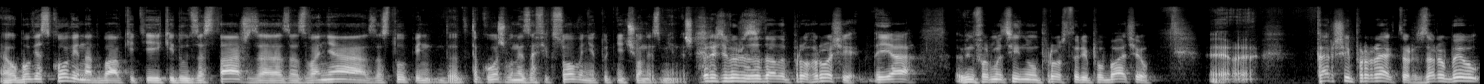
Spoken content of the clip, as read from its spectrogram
Обов'язкові надбавки, ті, які йдуть за стаж, за, за звання, за ступінь, також вони зафіксовані, тут нічого не зміниш. До речі, ви вже задали про гроші. Я в інформаційному просторі побачив. Перший проректор заробив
